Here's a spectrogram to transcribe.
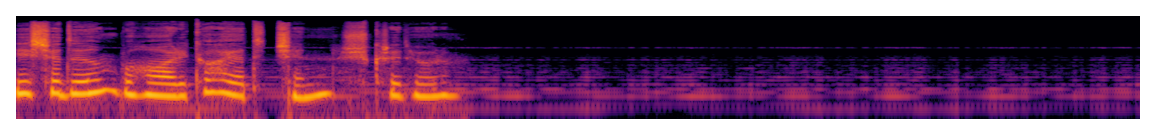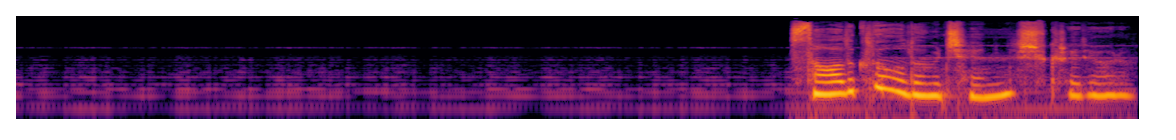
Yaşadığım bu harika hayat için şükrediyorum. Sağlıklı olduğum için şükrediyorum.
